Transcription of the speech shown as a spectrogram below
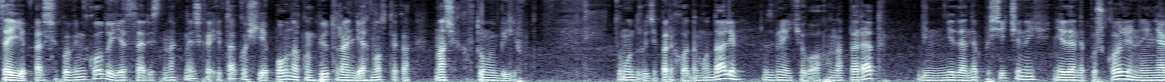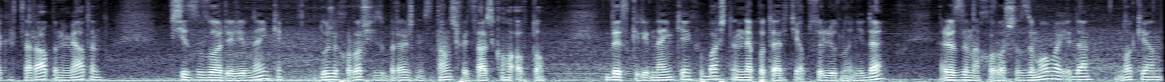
Це є перший по він-коду, є сервісна книжка і також є повна комп'ютерна діагностика наших автомобілів. Тому, друзі, переходимо далі. Зверніть увагу наперед. Він ніде не посічений, ніде не пошкоджений, ніяких царапин, м'ятин. Всі зазорі рівненькі, дуже хороший збережений стан швейцарського авто. Диски рівненькі, як ви бачите, не потерті абсолютно ніде. Резина хороша зимова йде, Nokian.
